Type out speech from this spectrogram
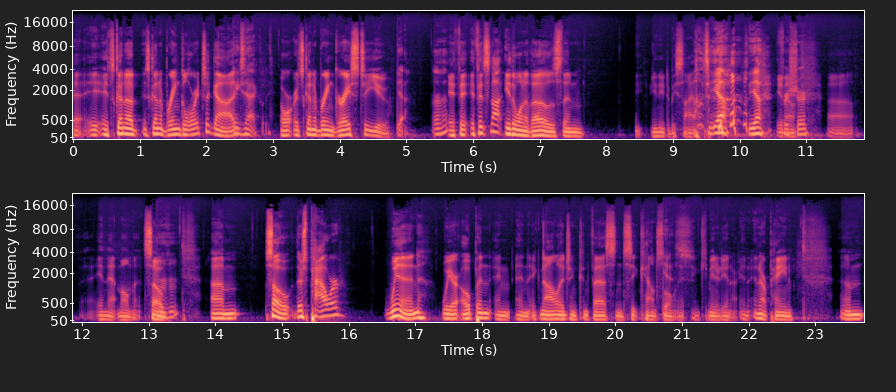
it's gonna it's gonna bring glory to God, Exactly. or it's gonna bring grace to you. Yeah. Uh-huh. If it, if it's not either one of those, then you need to be silent. Yeah. Yeah. For know. sure. uh, in that moment. So, Mm-hmm. um, so there's power when we are open and, and acknowledge and confess and seek counsel Yes. in, in community in our, in, in our pain. Um,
